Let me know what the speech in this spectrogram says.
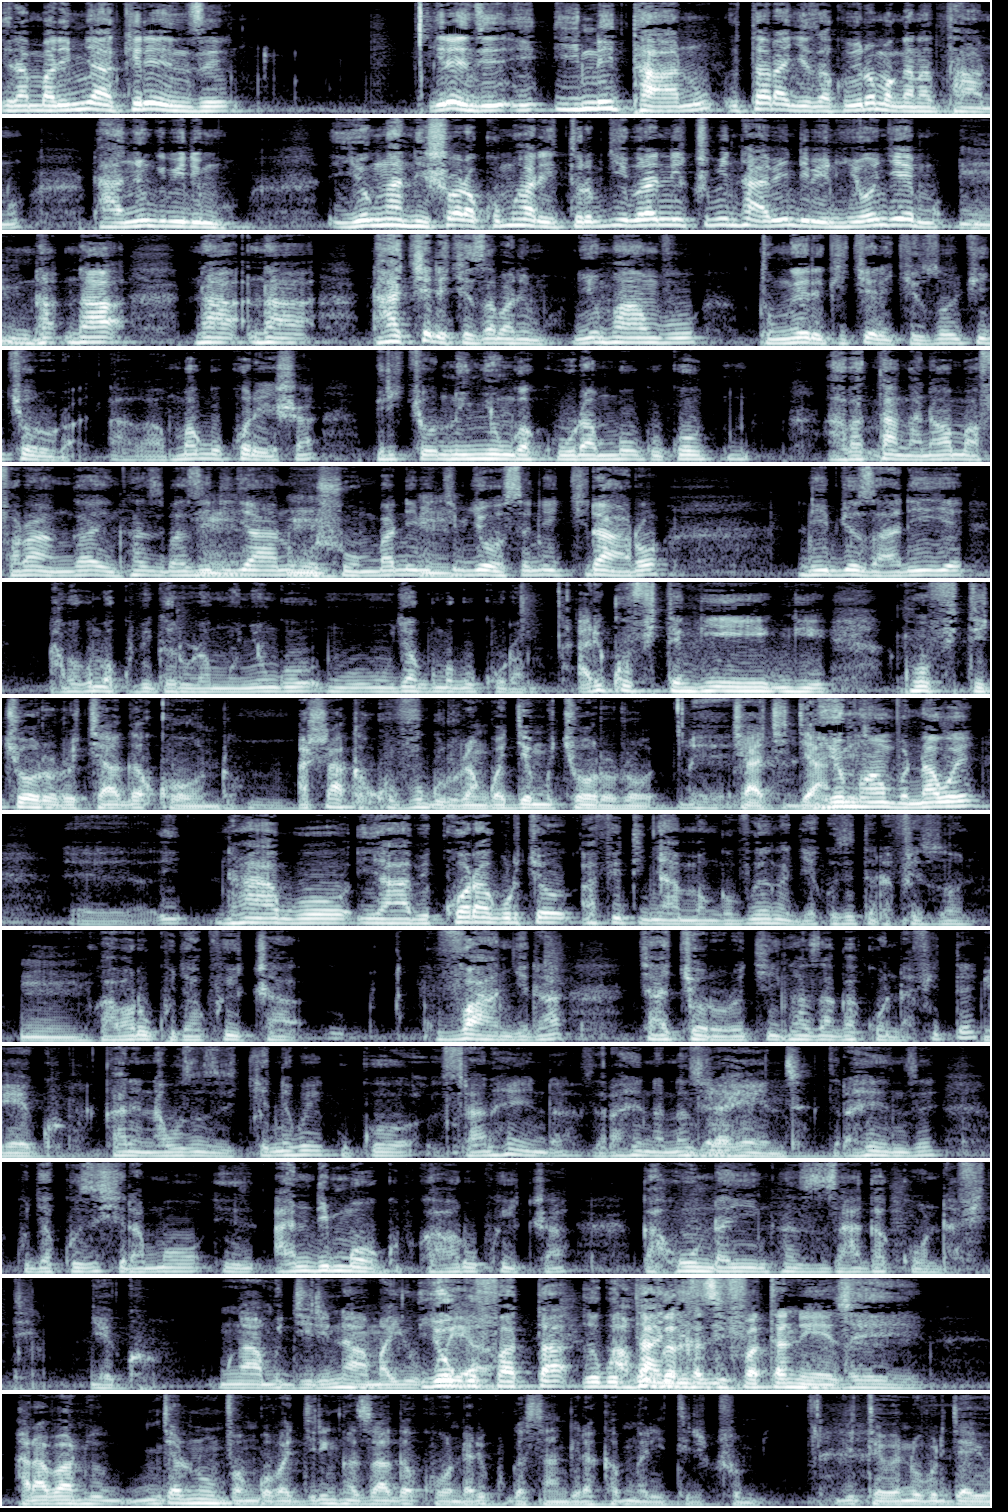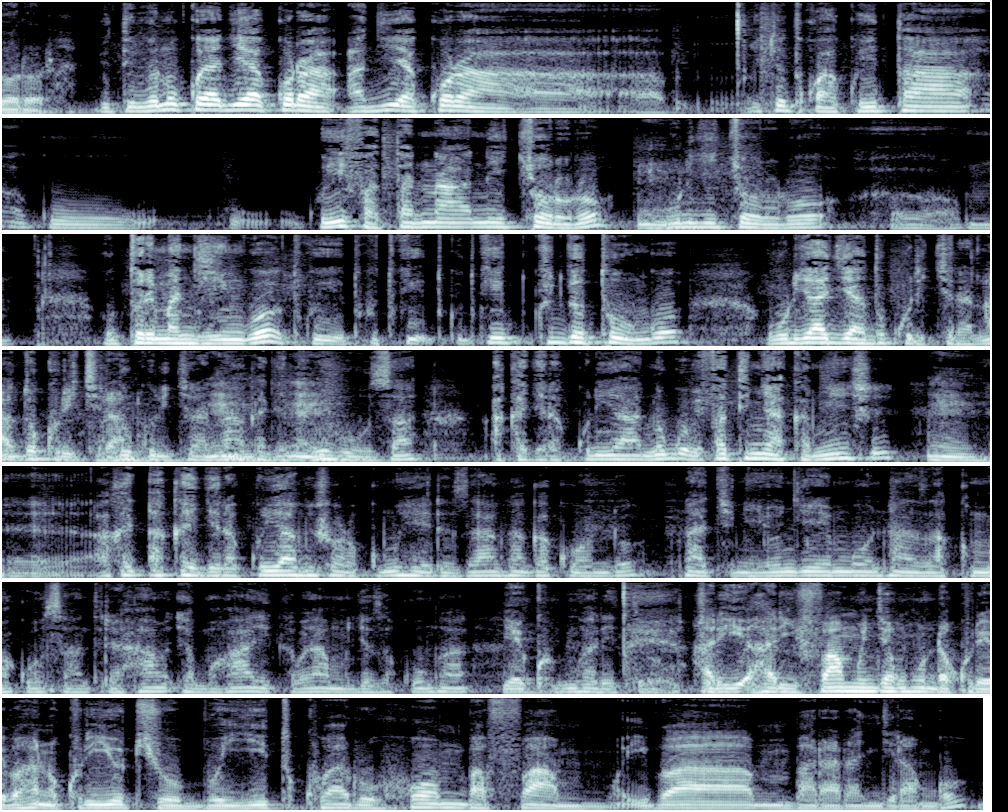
iramara imyaka irenze irenze ine itanu itarageza ku biro magana atanu nta nyungu iba irimo. Iyo nka ntishobora kumuha litiro byibura n'icumi nta bindi bintu yongeyemo. Nta- nta- cyerekezo aba arimo. Niyo mpamvu tumwereka icyerekezo cy'icyororo agomba gukoresha bityo n'inyungu akuramo kuko abatanga nawe amafaranga inka ziba zirya n'umushumba n'ibiki byose n'ikiraro n'ibyo zariye aba agomba kubigarura mu nyungu mu byo agomba gukuramo. Ariko ufite nk'ufite icyororo cya gakondo ashaka kuvugurura ngo ajye mu cyororo cya niyo kijyambere mpamvu nawe eh, ntabwo yabikora gutyo afite inyama ngo avuge ngo agiye kuzitera firizone twaba ari ukujya kwica kuvangira cya cyororo cy'inka za gakondo afite. Yego. Kandi nawe zo zikenewe kuko zirahenda zirahenda na zo Zirahenze. zirahenze. Kujya kuzishyiramo andi moko bikaba ari ukwica gahunda y'inka za gakondo afite. Yego. Mwamugira inama y'uko yo gufata yo ahubwo gutangiza akazifata neza. Eh. Hari abantu njya numva ngo bagire inka za gakondo ariko ugasanga irakamwa litiro icumi bitewe n'uburyo ayorora. Biterwa n'uko yagiye akora agiye akora ah, icyo twakwita ku- kuyifata na- n'icyororo burya icyororo um, uturemangingo twi- twi- twi- twi- tw'iryo tungo uburyo yagiye adukurikirana. Adukurikirana. adukurikirana akagenda abihuza akagera kuri ya nubwo bifata imyaka myinshi eh, aka- akagera kuri ya nka ishobora kumuhereza nka gakondo nta kintu yongeyemo nta za makonsantere yamuhaye ikaba yamugeza ku nka Yego. imuha litiro. Hari hari ifamu njya nkunda kureba hano kuri youtube yitwa ruhomba famu iba mbarara ngira ngo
